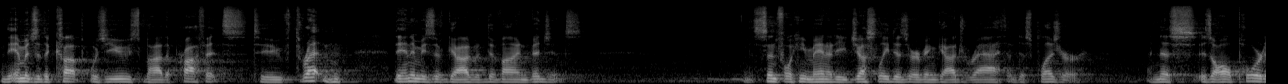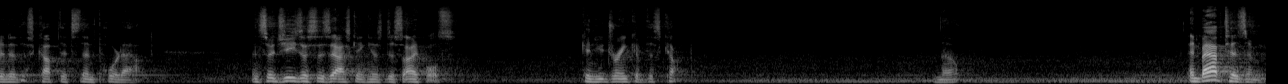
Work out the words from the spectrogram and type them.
The image of the cup was used by the prophets to threaten the enemies of God with divine vengeance. Sinful humanity justly deserving God's wrath and displeasure. And this is all poured into this cup that's then poured out. And so Jesus is asking his disciples, Can you drink of this cup? No. And baptism.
